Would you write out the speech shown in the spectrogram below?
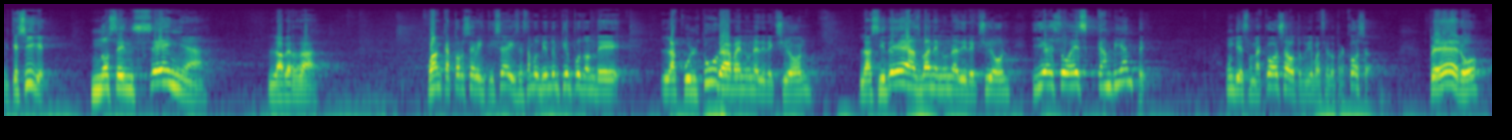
el que sigue nos enseña la verdad. Juan 14, 26. Estamos viendo en tiempos donde la cultura va en una dirección, las ideas van en una dirección y eso es cambiante. Un día es una cosa, otro día va a ser otra cosa. Pero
